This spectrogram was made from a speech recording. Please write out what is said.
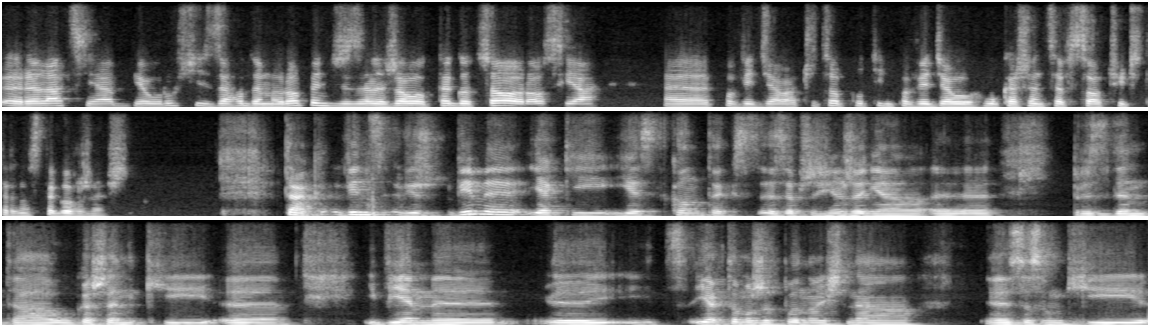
relacja Białorusi z Zachodem Europy, będzie zależało od tego, co Rosja powiedziała, czy co Putin powiedział Łukaszence w Soczi 14 września. Tak, więc wiesz, wiemy, jaki jest kontekst zaprzysiężenia e, prezydenta Łukaszenki e, i wiemy, jak to może wpłynąć na stosunki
